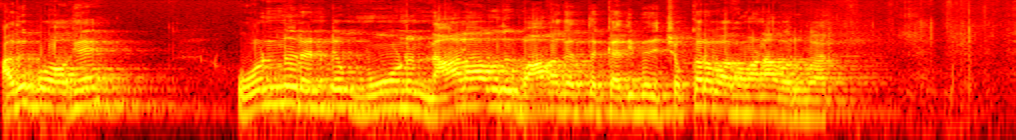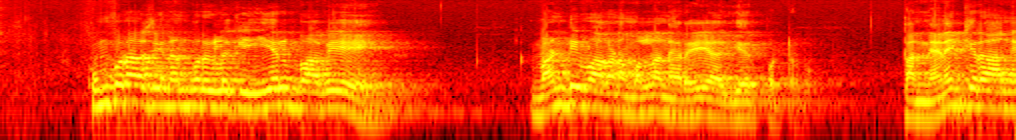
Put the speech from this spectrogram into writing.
அதுபோக ஒன்று ரெண்டு மூணு நாலாவது பாவகத்துக்கு அதிபதி சுக்கர பகவானாக வருவார். கும்பராசி நண்பர்களுக்கு இயல்பாகவே வண்டி வாகனமெல்லாம் நிறைய ஏற்பட்டுடும் தான் நினைக்கிறாங்க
